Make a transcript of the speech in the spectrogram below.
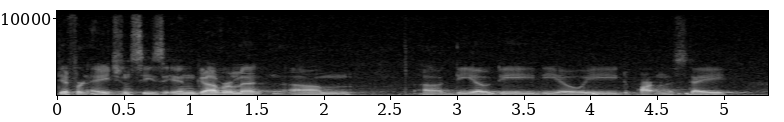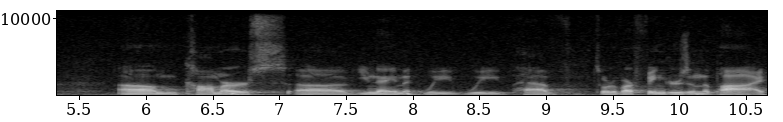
different agencies in government, um, uh, DOD, DOE, Department of State, um, Commerce, uh, you name it. We, we have sort of our fingers in the pie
